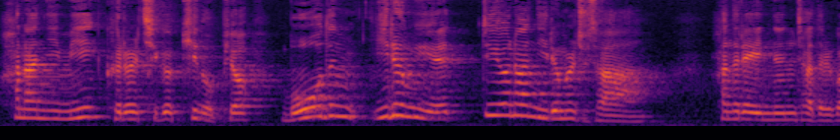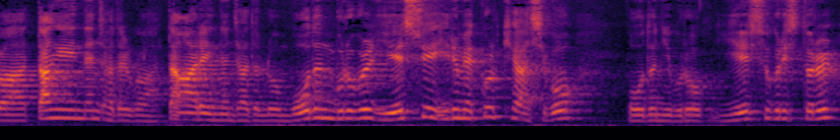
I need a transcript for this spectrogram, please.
하나님이 그를 지극히 높여 모든 이름 위에 뛰어난 이름을 주사 하늘에 있는 자들과 땅에 있는 자들과 땅 아래 있는 자들로 모든 무릎을 예수의 이름에 꿇게 하시고 모든 입으로 예수 그리스도를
